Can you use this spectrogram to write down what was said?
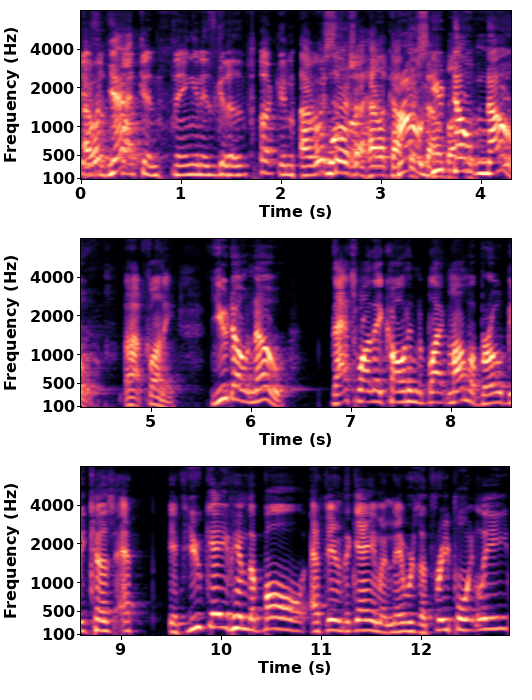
is a Yeah. fucking thing and is gonna fucking. I wish there was a helicopter Bro, sound you button. don't know. Not funny. You don't know. That's why they called him the Black Mamba, bro. Because at if you gave him the ball at the end of the game and there was a three point lead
